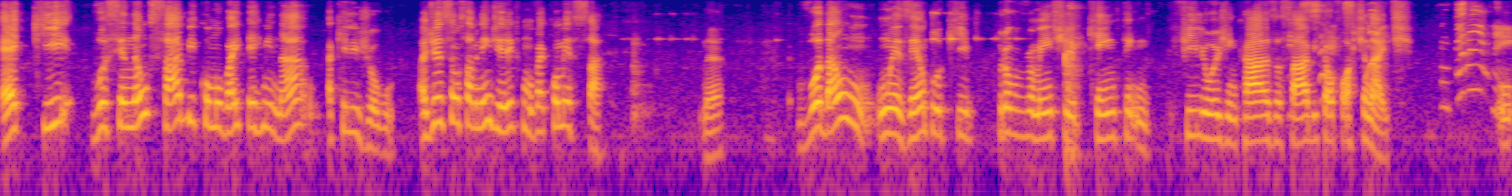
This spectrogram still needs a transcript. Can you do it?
é que você não sabe como vai terminar aquele jogo. Às vezes você não sabe nem direito como vai começar. Né? Vou dar um, um exemplo que provavelmente quem tem filho hoje em casa sabe que é o Fortnite. O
